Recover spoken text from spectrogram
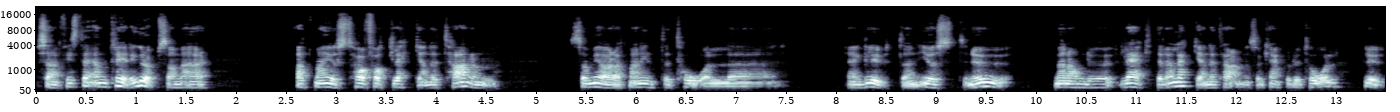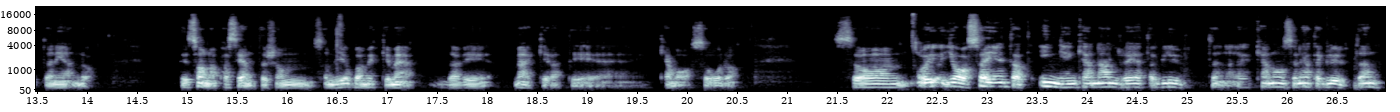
Sen finns det en tredje grupp som är att man just har fått läckande tarm som gör att man inte tål eh, gluten just nu. Men om du läkte den läckande tarmen så kanske du tål gluten igen då. Det är sådana patienter som, som vi jobbar mycket med där vi märker att det kan vara så då. Så, och jag säger inte att ingen kan aldrig äta gluten, kan någonsin äta gluten.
